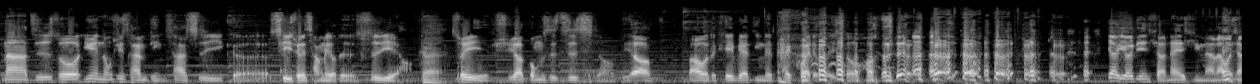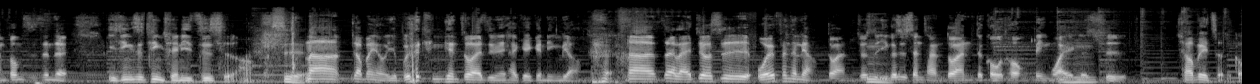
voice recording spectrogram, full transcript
那只是说，因为农畜产品它是一个细水长流的事业哈，对，所以需要公司支持哦，不要把我的 KPI 定的太快的回收哈，要有点小耐心啦。那我想公司真的已经是尽全力支持了哈。是，那要不然也也不会今天坐在这边还可以跟您聊。那再来就是我会分成两段，就是一个是生产端的沟通，另外一个是。消费者的沟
